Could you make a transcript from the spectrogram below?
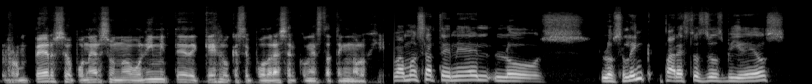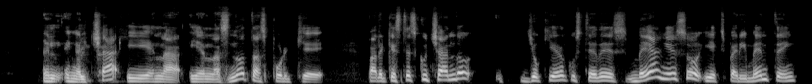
romperse o ponerse un nuevo límite de qué es lo que se podrá hacer con esta tecnología. Vamos a tener los, los links para estos dos videos en, el chat y en, la, y en las notas, porque para que esté escuchando, yo quiero que ustedes vean eso y experimenten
